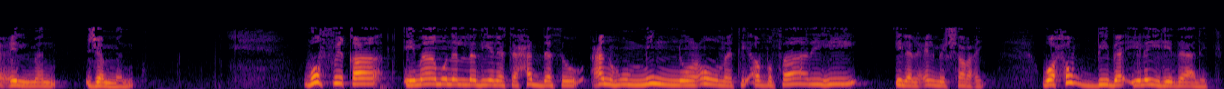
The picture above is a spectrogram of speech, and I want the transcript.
علما جما. وفق إمامنا الذي نتحدث عنه من نعومة أظفاره إلى العلم الشرعي. وحبب إليه ذلك.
